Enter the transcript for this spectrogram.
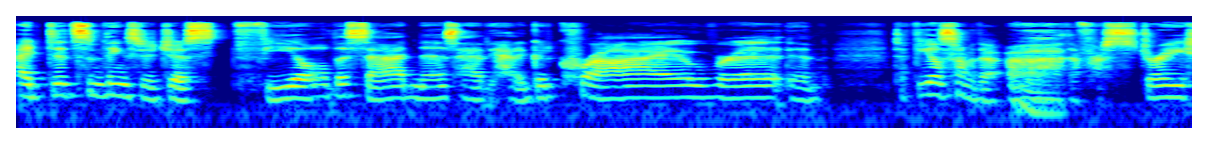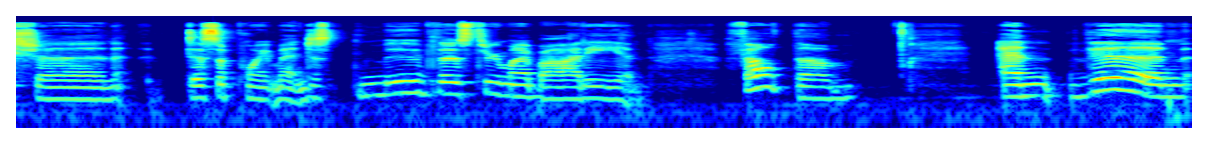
I did some things to just feel the sadness. I had, had a good cry over it and to feel some of the, uh, the frustration, disappointment, and just moved those through my body and felt them. And then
